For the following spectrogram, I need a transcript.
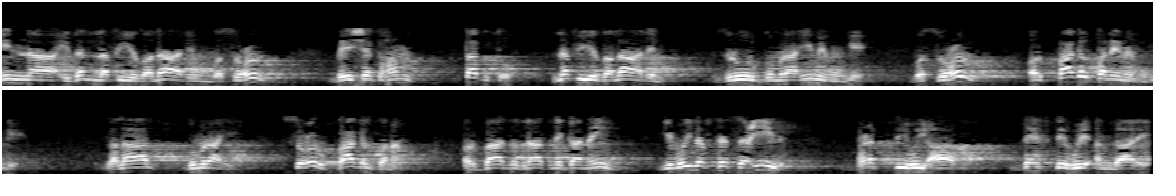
انا اذا لفی ضلال وسعر۔ بے شک ہم تب تو لفی ضلال، ضرور گمراہی میں ہوں گے۔ وسعر اور پاگل پنے میں ہوں گے۔ ضلال، گمراہی، سعر، پاگل پنا۔ اور بعض حضرات نے کہا، نہیں، یہ وہی لفظ ہے، سعیر۔ بھڑکتی ہوئی آگ دہتے ہوئے انگارے۔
